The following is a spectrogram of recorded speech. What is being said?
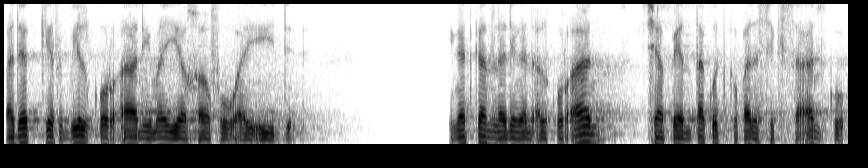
Fadakir bil Qur'ani man yakhafu aid. Ingatkanlah dengan Al-Quran siapa yang takut kepada siksaanku.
